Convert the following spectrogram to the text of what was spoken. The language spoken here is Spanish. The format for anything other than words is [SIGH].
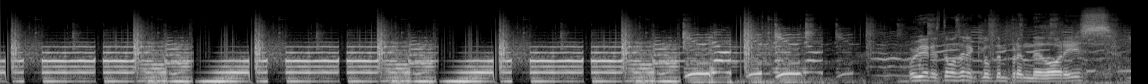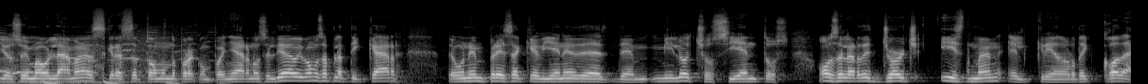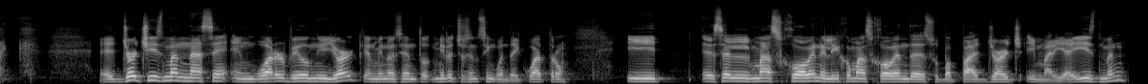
Muy bien, estamos en el Club de Emprendedores. Yo soy Maulamas. Gracias a todo el mundo por acompañarnos. El día de hoy vamos a platicar de una empresa que viene desde 1800. Vamos a hablar de George Eastman, el creador de Kodak. Eh, George Eastman nace en Waterville, New York, en 1854 y es el más joven, el hijo más joven de su papá George y María Eastman.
